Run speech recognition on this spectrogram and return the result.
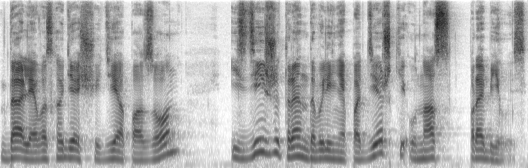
далее восходящий диапазон, и здесь же трендовая линия поддержки у нас пробилась.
